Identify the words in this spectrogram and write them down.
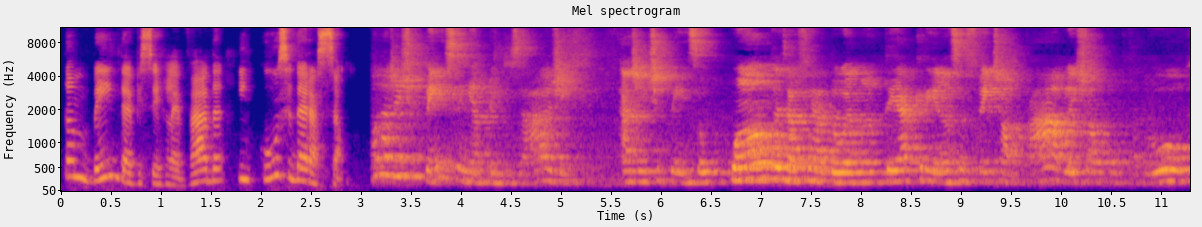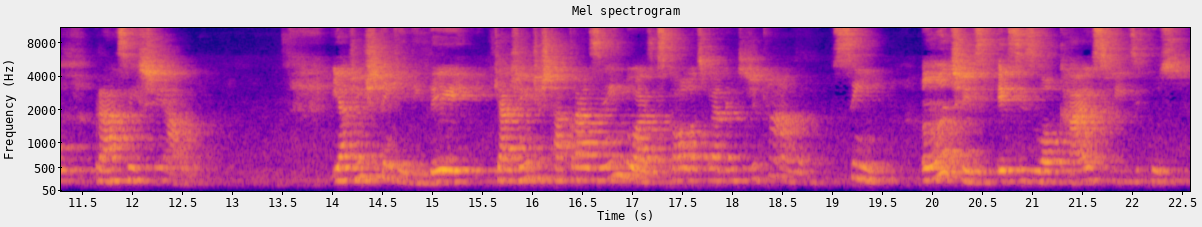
também deve ser levada em consideração. Quando a gente pensa em aprendizagem, a gente pensa o quão desafiador é manter a criança frente a um tablet, a um computador para assistir aula. E a gente tem que entender que a gente está trazendo as escolas para dentro de casa. Sim, antes esses locais físicos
